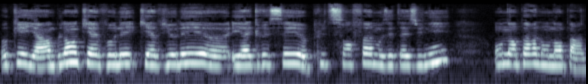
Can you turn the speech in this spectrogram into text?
Ok, il y a un blanc qui a, volé, qui a violé euh, et agressé euh, plus de 100 femmes aux États-Unis. On en parle, on en parle.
